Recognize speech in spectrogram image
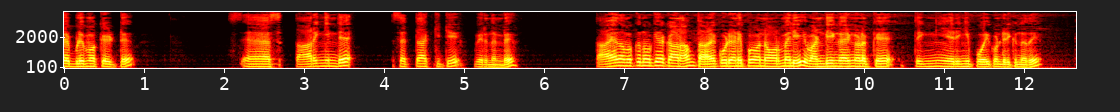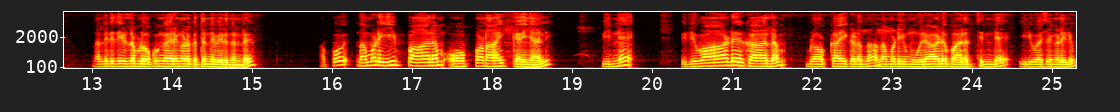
ഡബ്ല്യൂം ഒക്കെ ഇട്ട് താറിങ്ങിന്റെ സെറ്റാക്കിയിട്ട് വരുന്നുണ്ട്. താഴെ നമുക്ക് നോക്കിയാൽ കാണാം. താഴെ കൂടിയാണ് ഇപ്പോൾ നോർമലി വണ്ടിയും കാര്യങ്ങളൊക്കെ തിങ്ങി എരിങ്ങി പോയിക്കൊണ്ടിരിക്കുന്നത്. നല്ല രീതിയിലുള്ള ബ്ലോക്കും കാര്യങ്ങളൊക്കെ തന്നെ വരുന്നുണ്ട്. അപ്പോൾ നമ്മുടെ ഈ പാലം ഓപ്പൺ ആയി കഴിഞ്ഞാൽ പിന്നെ ഒരുപാട് കാലം ബ്ലോക്കായി കിടന്ന നമ്മുടെ ഈ മൂരാട് പാലത്തിന്റെ ഇരുവശങ്ങളിലും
